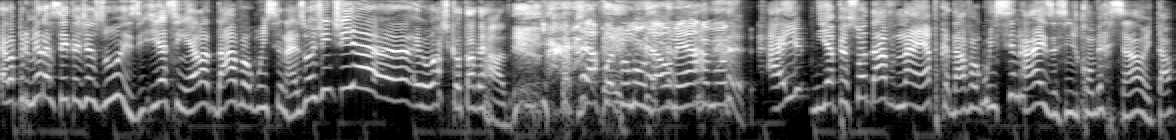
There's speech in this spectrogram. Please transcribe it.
ela primeiro aceita Jesus. E, e, assim, ela dava alguns sinais. Hoje em dia, eu acho que eu tava errado. Já foi pro mundão mesmo. Aí, e a pessoa dava, na época, dava alguns sinais, assim, de conversão e tal.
